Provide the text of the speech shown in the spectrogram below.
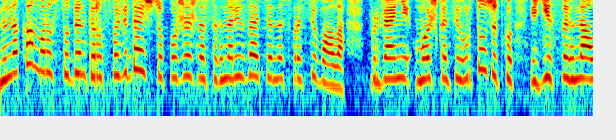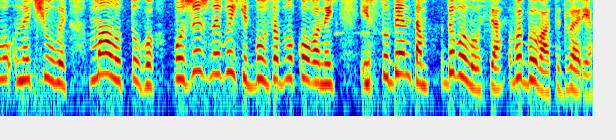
Не на камеру студенти розповідають, що пожежна сигналізація не спрацювала. Принаймні, мешканці гуртожитку її сигналу не чули. Мало того, пожежний вихід був заблокований, і студентам довелося вибивати двері.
